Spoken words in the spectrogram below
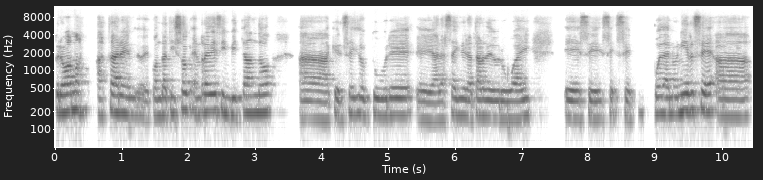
pero vamos a estar en, con Datisoc en redes invitando a que el 6 de octubre eh, a las 6 de la tarde de Uruguay eh, se, puedan unirse a,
